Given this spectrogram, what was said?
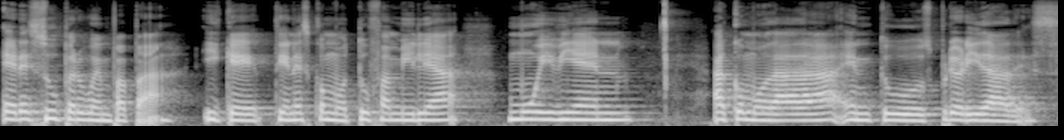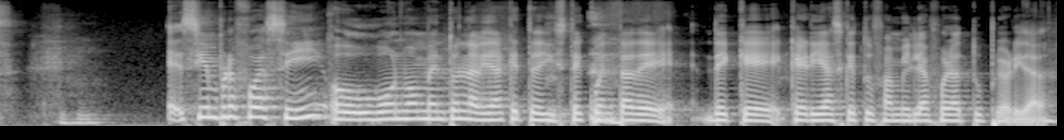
eres súper buen papá y que tienes como tu familia muy bien acomodada en tus prioridades. Eh, ¿Siempre fue así o hubo un momento en la vida que te diste cuenta de, que querías que tu familia fuera tu prioridad?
